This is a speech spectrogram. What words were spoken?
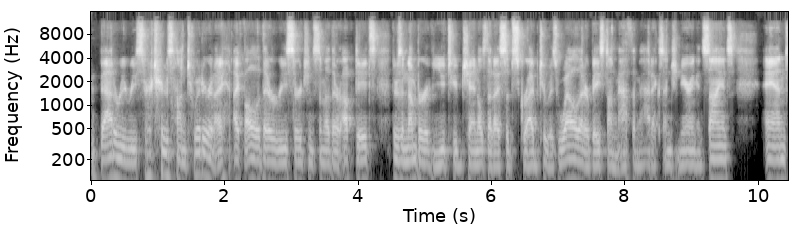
battery researchers on Twitter and I, I follow their research and some of their updates. There's a number of YouTube channels that I subscribe to as well that are based on mathematics, engineering, and science. And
